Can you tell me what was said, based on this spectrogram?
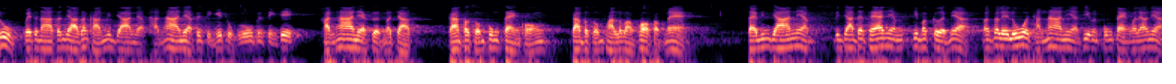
รูปเวทนาสัญญาสังขารวิญญาณเนี่ยขันห้าเนี่ยเป็นสิ่งที่ถูกรู้เป็นสิ่งที่ขันห้าเนี่ยเกิดมาจากการผสมปรุงแต่งของการผสมพันธุ์ระหว่างพ่อกับแม่ แต่วิญญาณเนี่ยวิญญาณแท้ๆเนี่ยที่มาเกิดเนี่ย มันก็เลยรู้ว่าขันห้าเนี่ยที่มันปรุงแต่งมาแล้วเนี่ย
